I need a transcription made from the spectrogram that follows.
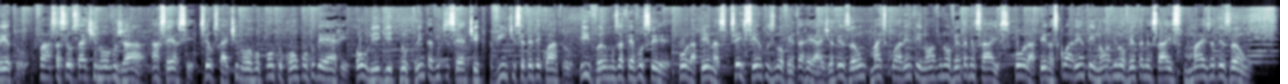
boleto. Faça seu site novo já. Acesse seusitenovo.com.br ou ligue no 3027 2074 e vamos até você. Por apenas 690 reais de adesão, mais R$ 49,90 mensais. Por apenas R$ 49,90 mensais, mais adesão.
